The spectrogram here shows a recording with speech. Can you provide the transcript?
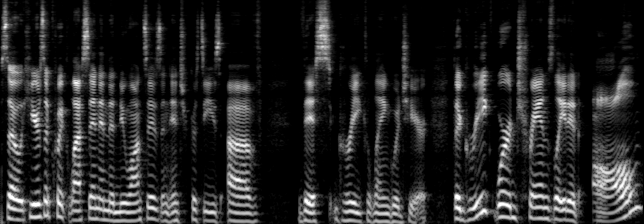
So here's a quick lesson in the nuances and intricacies of this Greek language here. The Greek word translated all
